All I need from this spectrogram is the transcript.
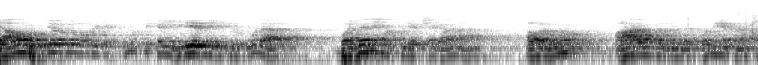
ಯಾವ ಉದ್ಯೋಗ ಅವರಿಗೆ ಪೂರ್ತಿ ಕೈ ಹಿಡಿಯದೇ ಇದ್ದರೂ ಕೂಡ ಭಜನೆ ಮತ್ತು ಯಕ್ಷಗಾನ ಅವರನ್ನು ಆರಂಭದಿಂದ ಕೊನೆಯ ತನಕ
